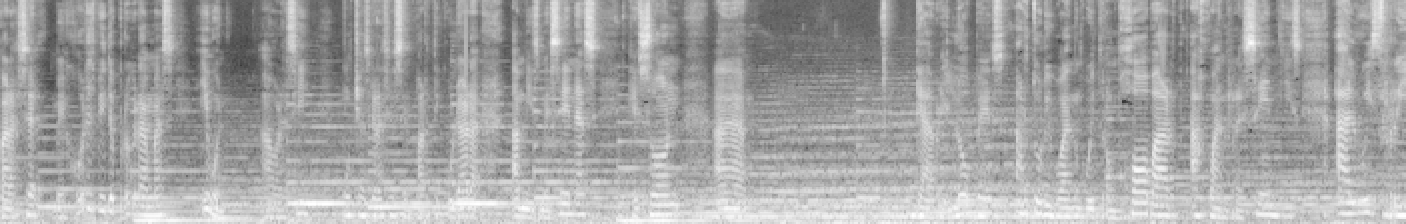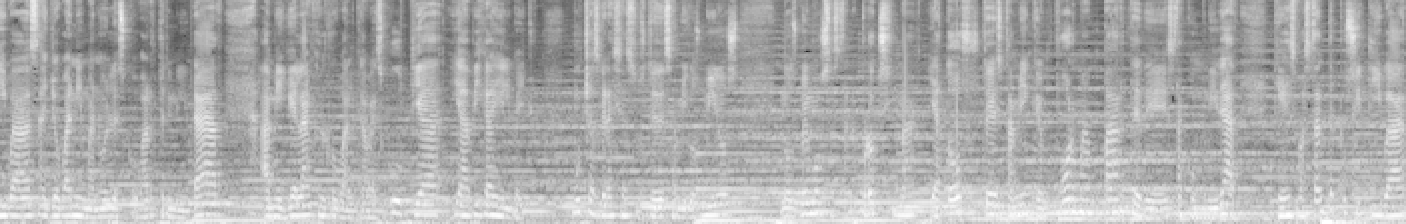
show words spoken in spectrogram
para hacer mejores videoprogramas. Y bueno, ahora sí, muchas gracias en particular a, a mis mecenas que son Gabriel López, Arturo Iván Whitron Hobart, a Juan Reséndiz, a Luis Rivas, a Giovanni Manuel Escobar Trinidad, a Miguel Ángel Rubalcaba Escutia y a Abigail Bello. Muchas gracias a ustedes amigos míos, nos vemos hasta la próxima y a todos ustedes también que forman parte de esta comunidad que es bastante positiva,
